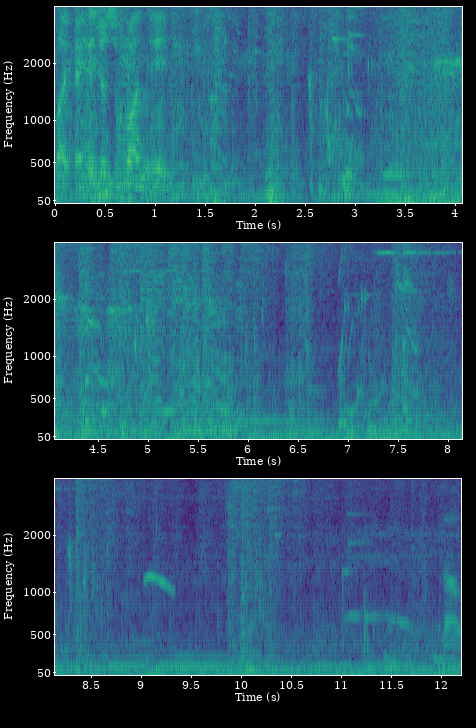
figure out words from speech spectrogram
Like I can just run in. bow.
